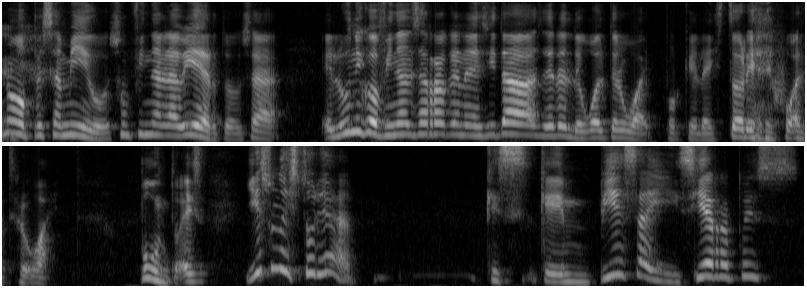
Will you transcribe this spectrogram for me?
No, pues amigo, es un final abierto. O sea, el único final cerrado que necesitabas era el de Walter White, porque la historia es de Walter White. Punto. Es, y es una historia que, que empieza y cierra, pues,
